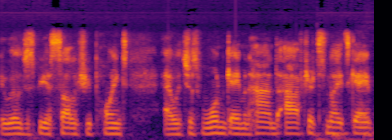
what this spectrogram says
it will just be a solitary point uh, with just one game in hand after tonight's game.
